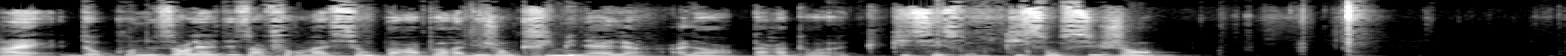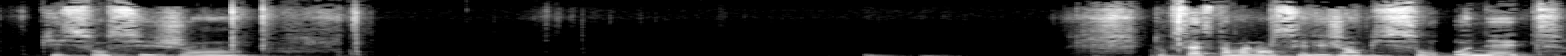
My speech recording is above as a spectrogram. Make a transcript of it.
Ouais, donc on nous enlève des informations par rapport à des gens criminels. Alors, par rapport à, qui, sont, qui sont ces gens? Qui sont ces gens? Donc ça, normalement, c'est les gens qui sont honnêtes.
